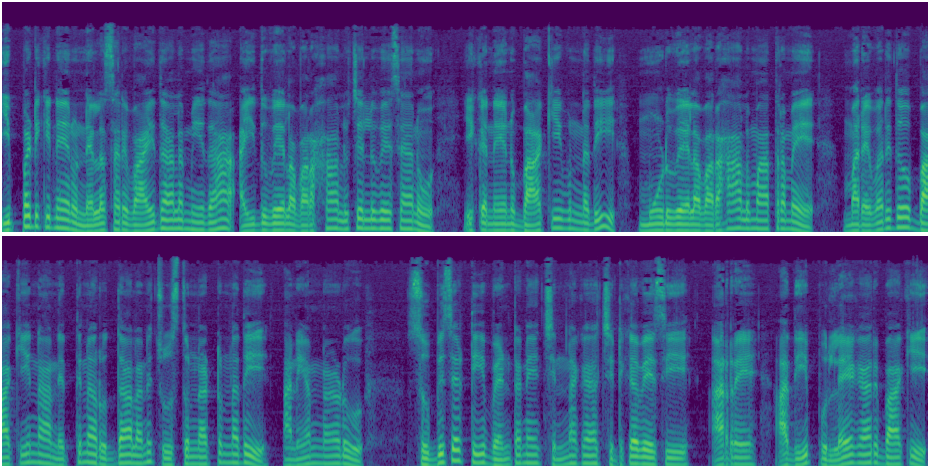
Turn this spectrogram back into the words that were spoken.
ఇప్పటికి నేను నెలసరి వాయిదాల మీద ఐదు వేల వరహాలు చెల్లువేశాను. ఇక నేను బాకీ ఉన్నది మూడు వేల వరహాలు మాత్రమే. మరెవరిదో బాకీ నా నెత్తిన రుద్దాలని చూస్తున్నట్టున్నది అని అన్నాడు. సుబ్బిశెట్టి వెంటనే చిన్నగా చిటిక వేసి అర్రే అది పుల్లయ్య గారి బాకీ.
